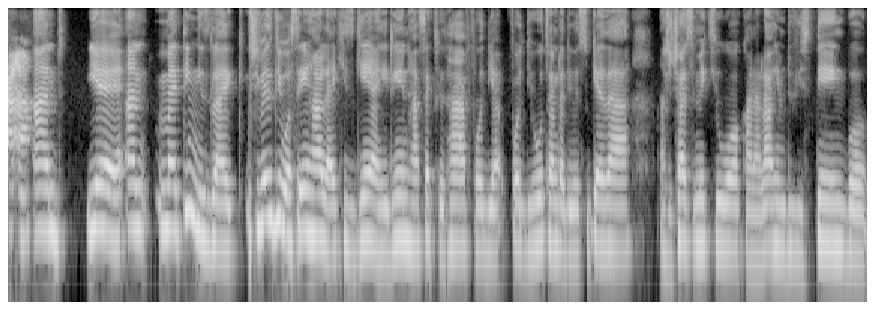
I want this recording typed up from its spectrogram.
Uh-uh. And yeah, and my thing is like she basically was saying how like he's gay and he didn't have sex with her for the for the whole time that they were together, and she tries to make you work and allow him do his thing, but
